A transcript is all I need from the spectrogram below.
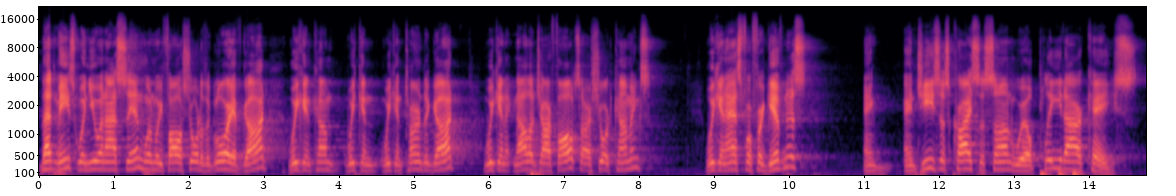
That means when you and I sin, when we fall short of the glory of God, we can come, we can, we can turn to God, we can acknowledge our faults, our shortcomings, we can ask for forgiveness, and, and Jesus Christ the Son will plead our case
